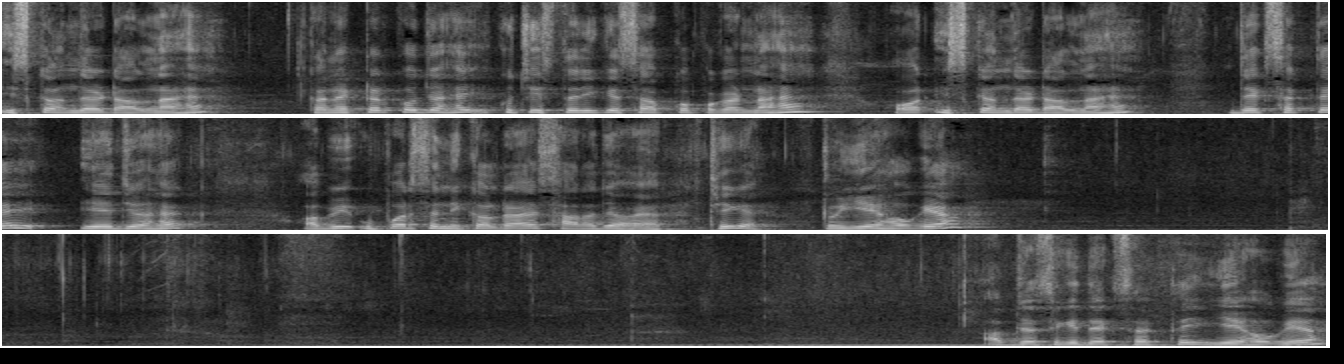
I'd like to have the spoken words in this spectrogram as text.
इसका अंदर डालना है। कनेक्टर को जो है कुछ इस तरीके से आपको पकड़ना है और इसके अंदर डालना है। देख सकते हैं, ये जो है अभी ऊपर से निकल रहा है सारा जो वायर, ठीक है? तो ये हो गया। आप जैसे कि देख सकते हैं, ये हो गया।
